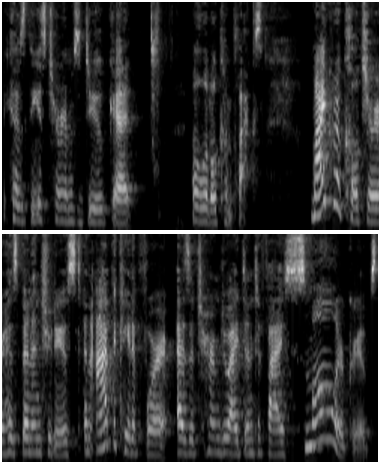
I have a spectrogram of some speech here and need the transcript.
because these terms do get a little complex. Microculture has been introduced and advocated for as a term to identify smaller groups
